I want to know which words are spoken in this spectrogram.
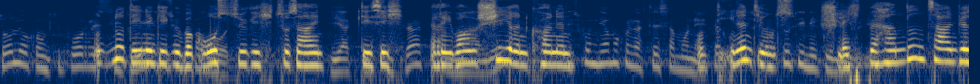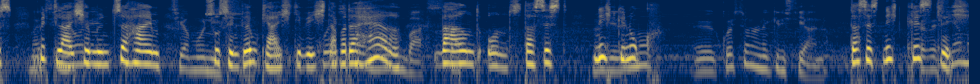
und nur denen gegenüber großzügig zu sein, die sich revanchieren können. Und denen, die uns schlecht behandeln, zahlen wir es mit gleicher Münze heim. So sind wir im Gleichgewicht. Aber der Herr warnt uns, das ist nicht genug. Das ist nicht christlich.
